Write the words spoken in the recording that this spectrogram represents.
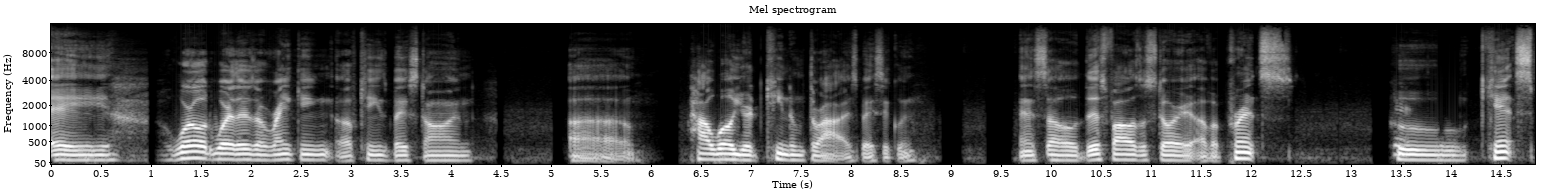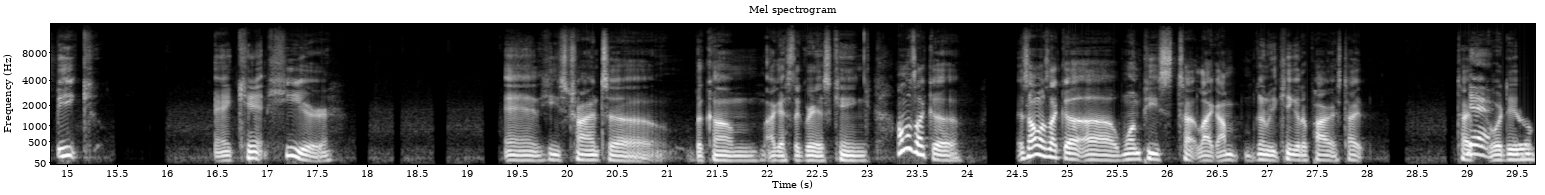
a world where there's a ranking of kings based on uh how well your kingdom thrives, basically. And so this follows the story of a prince who can't speak and can't hear, and he's trying to become, I guess, the greatest king. Almost like a, it's almost like a, uh One Piece type, like I'm gonna be king of the pirates type, type Yeah. ordeal.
